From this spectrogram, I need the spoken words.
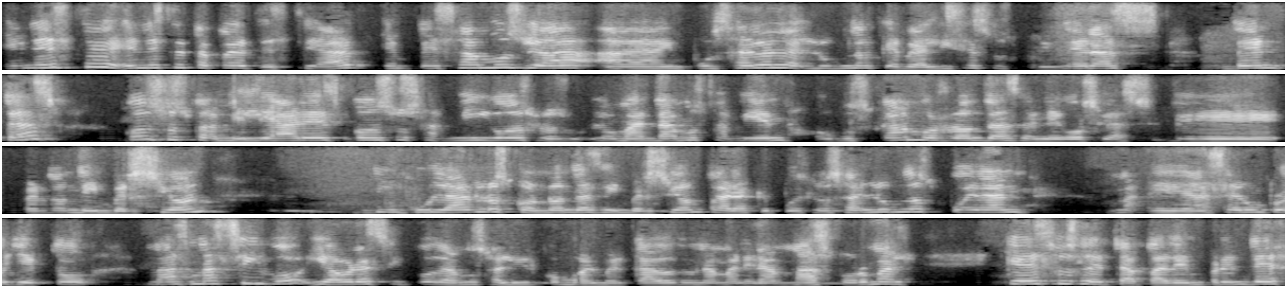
en, este, en esta etapa de testear empezamos ya a impulsar al alumno que realice sus primeras ventas con sus familiares, con sus amigos, lo mandamos también o buscamos rondas de negociación, de, perdón, de inversión vincularlos con rondas de inversión para que pues los alumnos puedan eh, hacer un proyecto más masivo y ahora sí podamos salir como al mercado de una manera más formal, que eso es la etapa de emprender.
